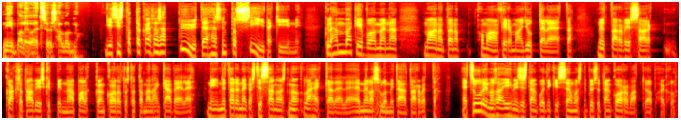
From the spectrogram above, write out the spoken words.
niin paljon, että se olisi halunnut. Ja siis totta kai sä saat pyytää, se nyt ole siitä kiinni. Kyllähän mäkin voi mennä maanantaina omaan firmaan juttelee, että nyt tarvitsisi saada 250 pinnaa palkkaan korotusta, että mä lähden kävelee. Niin ne todennäköisesti sanoo, että no lähde kävelee, ei meillä ole sulla mitään tarvetta. Et suurin osa ihmisistä on kuitenkin semmoista, että ne pystytään korvaamaan työpaikalla.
